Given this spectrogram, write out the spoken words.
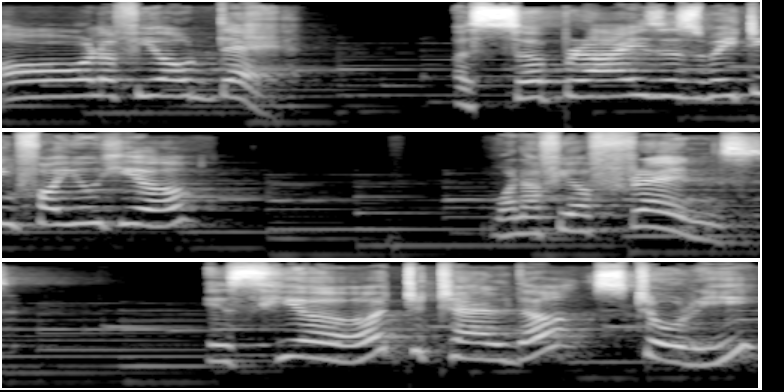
all of you out there. A surprise is waiting for you here. One of your friends is here to tell the story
